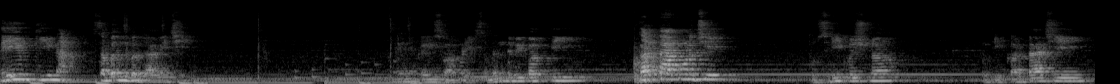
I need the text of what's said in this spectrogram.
દેવકીના સંબંધ બતાવે છે. એને કહીશું આપણે સંબંધ વિભક્તિ. કર્તા કોણ છે? તો શ્રી કૃષ્ણ તો તે કર્તા છે.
